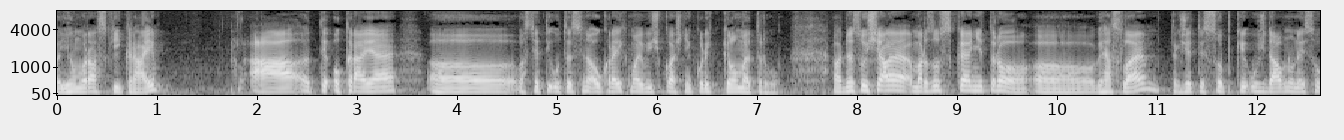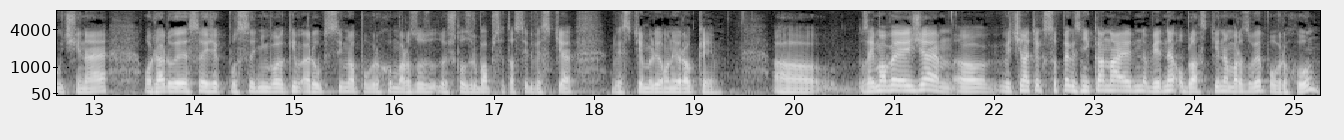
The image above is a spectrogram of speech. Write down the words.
jihomoravský kraj. A ty okraje, vlastně ty útesy na okrajích mají výšku až několik kilometrů. Dnes už je ale marzovské nitro uh, vyhaslé, takže ty sopky už dávno nejsou činné. Odhaduje se, že k posledním velkým erupcím na povrchu Marsu došlo zhruba před asi 200, 200 miliony roky. Uh, zajímavé je, že uh, většina těch sopek vzniká na jedne, v jedné oblasti na Marsově povrchu.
